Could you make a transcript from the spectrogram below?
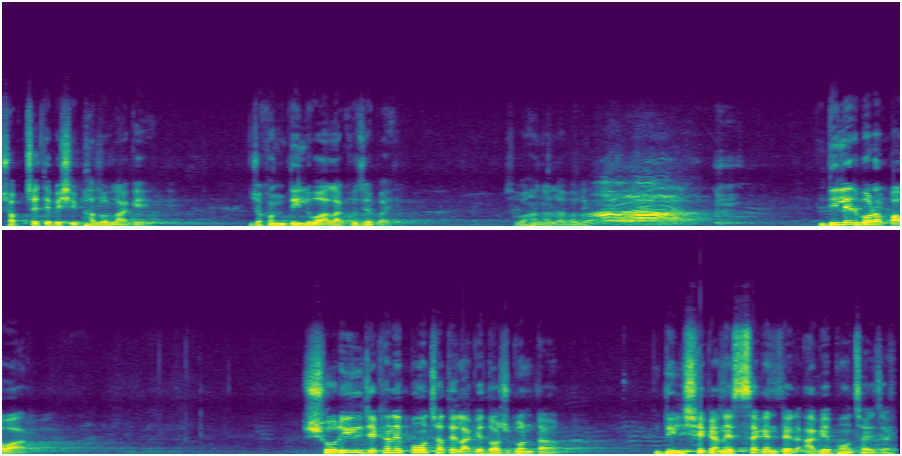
সবচাইতে বেশি ভালো লাগে যখন দিলওয়ালা খুঁজে পায়। সুবাহান আল্লাহ বলি। দিলের বড় পাওয়ার। শরীর যেখানে পৌঁছাতে লাগে দশ ঘণ্টা দিল সেখানে সেকেন্ডের আগে পৌঁছায় যায়।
